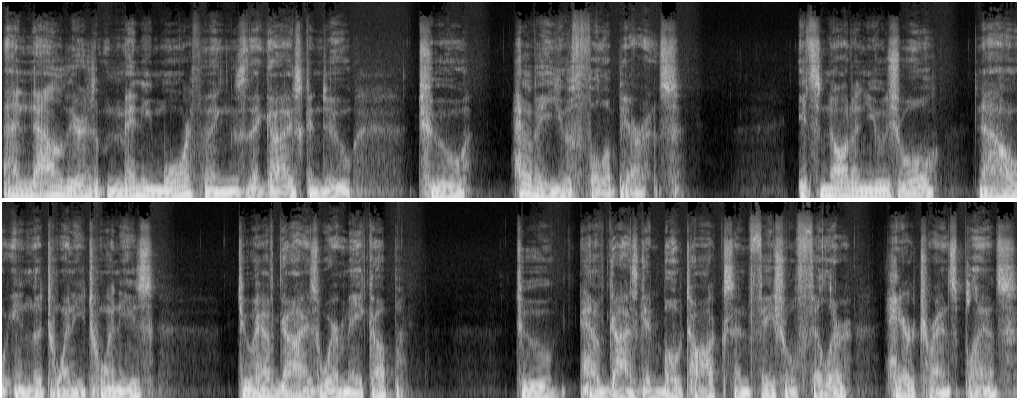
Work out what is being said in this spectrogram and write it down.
And now there's many more things that guys can do to have a youthful appearance. It's not unusual now in the 2020s to have guys wear makeup, to have guys get Botox and facial filler, hair transplants.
